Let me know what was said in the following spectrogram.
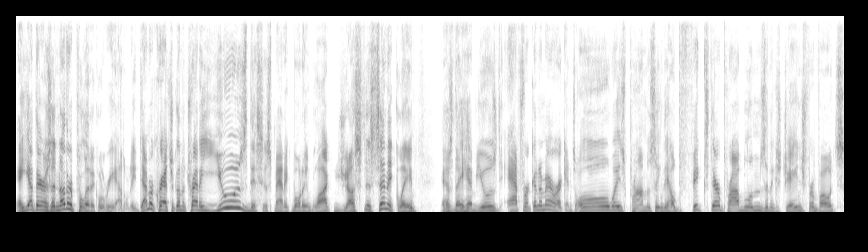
And yet there is another political reality. Democrats are going to try to use this Hispanic voting bloc just as cynically as they have used African Americans, always promising to help fix their problems in exchange for votes,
